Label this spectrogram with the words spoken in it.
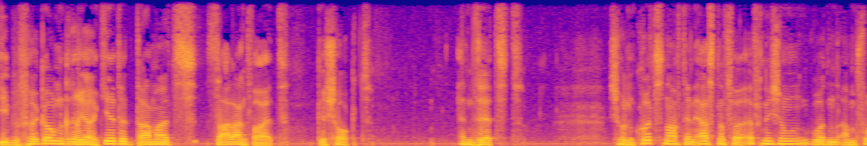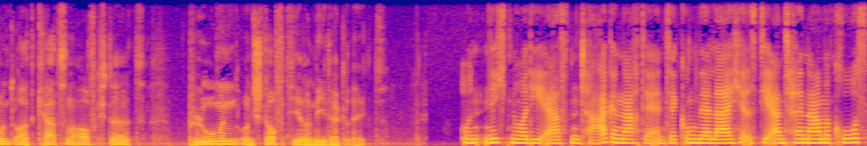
Die Bevölkerung reagierte damals saarlandweit, geschockt, entsetzt. Schon kurz nach den ersten Veröffentlichungen wurden am Fundort Kerzen aufgestellt, Blumen und Stofftiere niedergelegt. Und nicht nur die ersten Tage nach der Entdeckung der Leiche ist die Anteilnahme groß,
